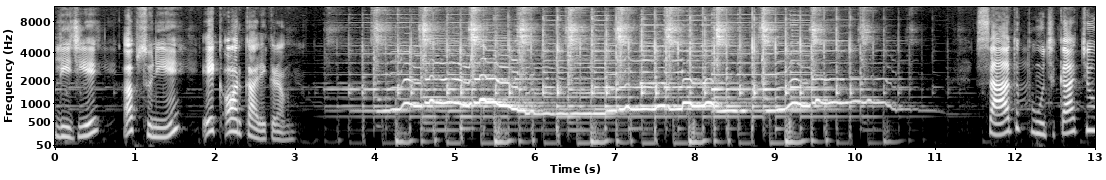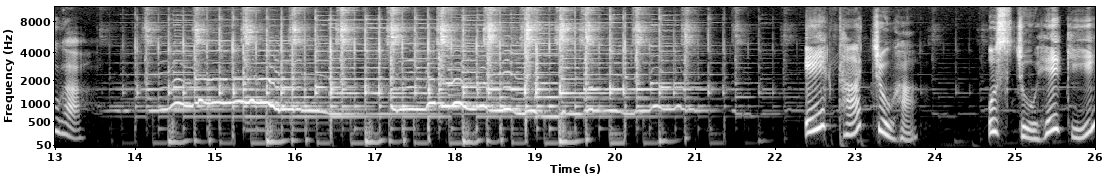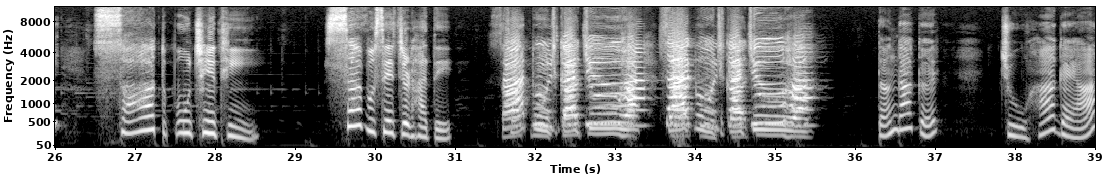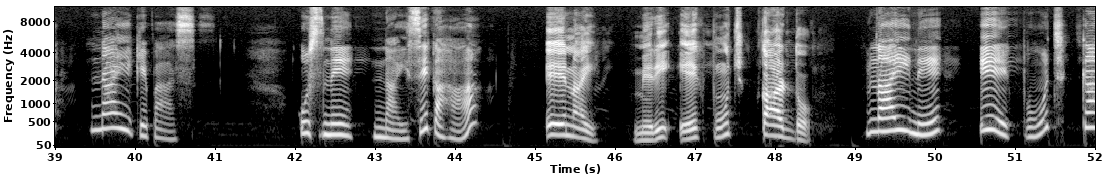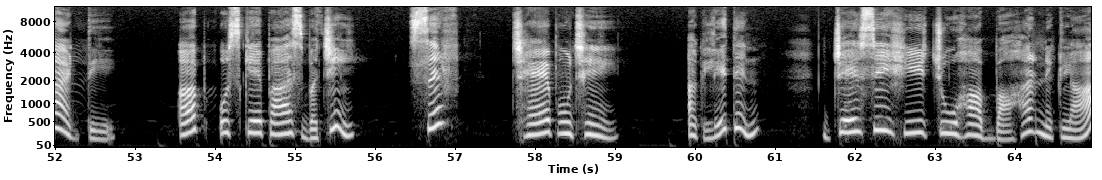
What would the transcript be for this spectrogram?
लीजिए, अब सुनिए एक और कार्यक्रम। सात पूंछ का चूहा। एक था चूहा। उस चूहे की सात पूंछें थीं। सब उसे चढ़ाते। सात पूंछ का चूहा सात पूंछ का चूहा। तंग आकर चूहा गया नाई के पास। उसने नाई से कहा ए नाई मेरी एक पूंछ काट दो। नाई ने एक पूंछ काट दी। अब उसके पास बची सिर्फ़ छह पूंछें। अगले दिन जैसे ही चूहा बाहर निकला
